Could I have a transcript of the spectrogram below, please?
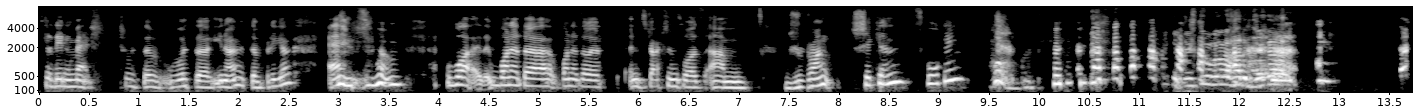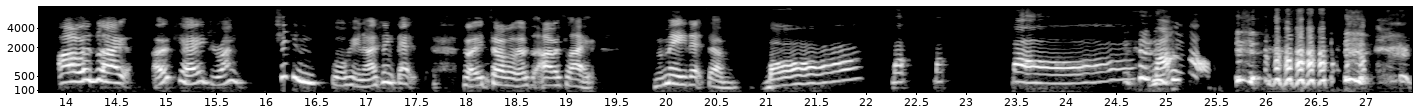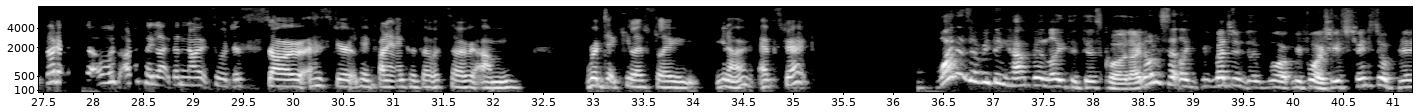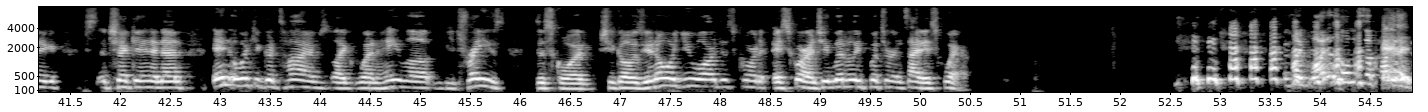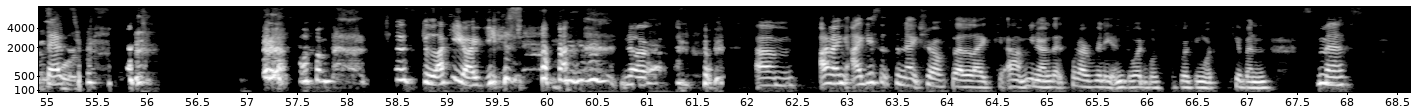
to then match with the with the you know the video. And um what one of the one of the instructions was um drunk chicken squawking. Oh, you still remember how to do that? I was like okay drunk chicken squawking. I think that so I was, I was like, for me, that's a bar, bar, bar, bar, but it, it, was honestly like the notes were just so hysterically funny because they were so um ridiculously, you know, abstract. Why does everything happen like to Discord? I noticed that, like you mentioned before, she gets changed to a pig, a chicken, and then in A Wicked Good Times, like when Hayla betrays Discord. She goes, you know what you are, Discord? A square. And she literally puts her inside a square. it's like, why does all this stuff happen in Discord? um, just lucky, I guess. no. um, I mean, I guess it's the nature of the like, um, you know, that's what I really enjoyed was working with Kevin Smith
